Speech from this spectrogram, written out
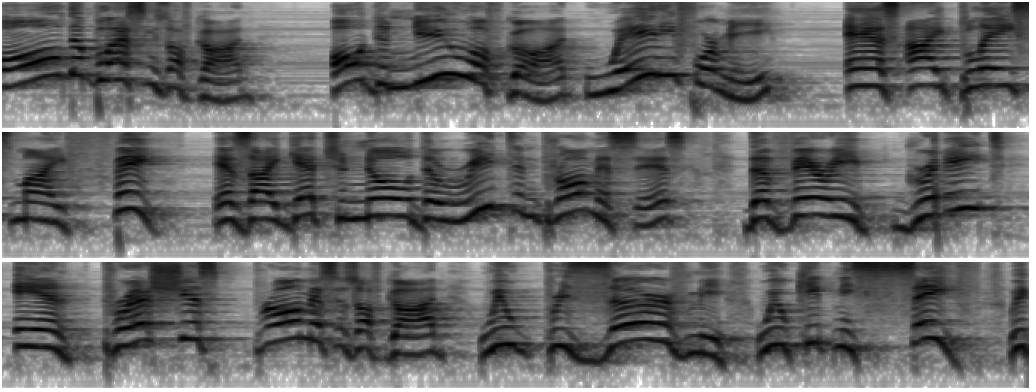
all the blessings of God, all the new of God waiting for me as I place my faith, as I get to know the written promises, the very great and precious promises of God will preserve me, will keep me safe, will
